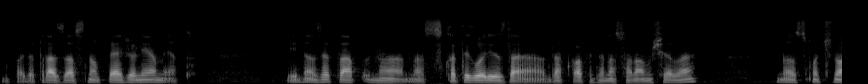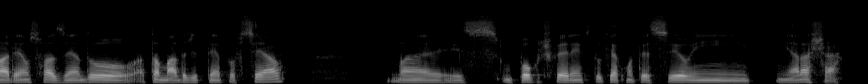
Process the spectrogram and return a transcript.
Não pode atrasar, senão perde o alinhamento. E nas, etapas, na, nas categorias da, da Copa Internacional Michelin, nós continuaremos fazendo a tomada de tempo oficial, mas um pouco diferente do que aconteceu em, em Araxá.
